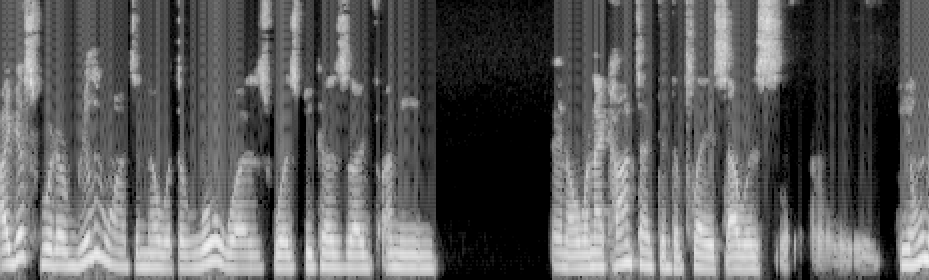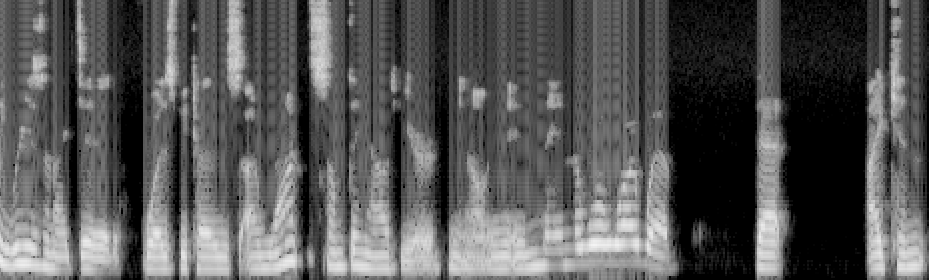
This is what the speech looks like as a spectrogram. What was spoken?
I guess what I really wanted to know what the rule was was because I, I mean, you know, when I contacted the place, I was the only reason I did was because I want something out here, you know, in, in the World Wide Web that I can,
